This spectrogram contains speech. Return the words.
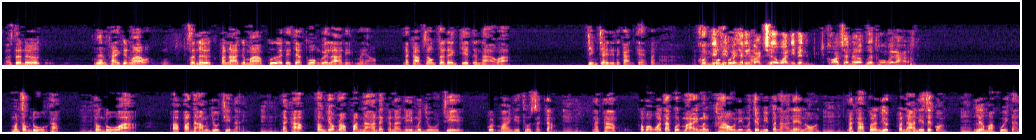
เอ่อเสนอเงื่อนไขขึ้นมาเสนอปัญหาขึ้นมาเพื่อที่จะทวงเวลานี้ไม่เอานะครับต้องแสดงเจตนาว่าจริงใจที่ในการแก้ปัญหานะรับคุณนิพิษพูดปคุยระกัชาธิปัตย์ได้เชื่อว่านี่เป็นข้อเสนอเพื่อถ่วงเวลาเหรอมันต้องดูครับอืมต้องดูว่าเอ่อปัญหามันอยู่ที่ไหนอืมนะครับ ต้องยอมรับปัญหาในขณะนี้มันอยู่ที่ กฎหมายนิรโทษกรรมอืมนะครับก็บอกว่าถ้ากฎหมายมันเข้าเนี่ยมันจะมีปัญหาแน่นอนอืมนะครับเพราะฉะนั้นหยุดปัญหานี้ซะก่อนอืมแล้วมาคุยกัน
